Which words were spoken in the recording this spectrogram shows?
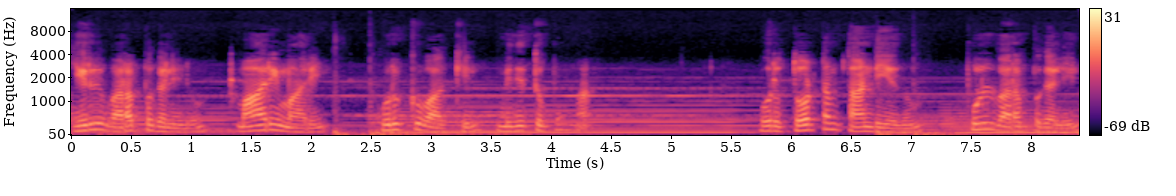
இரு வரப்புகளிலும் மாறி மாறி குறுக்கு வாக்கில் மிதித்து போனான். ஒரு தோட்டம் தாண்டியதும் புல் வரப்புகளில்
